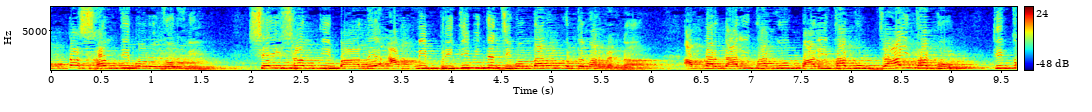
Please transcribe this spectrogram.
একটা শান্তি বড় জরুরি। সেই শান্তি বাদে আপনি পৃথিবীতে জীবন ধারণ করতে পারবেন না। আপনার গাড়ি থাকুক, বাড়ি থাকুক, যাই থাকুক কিন্তু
